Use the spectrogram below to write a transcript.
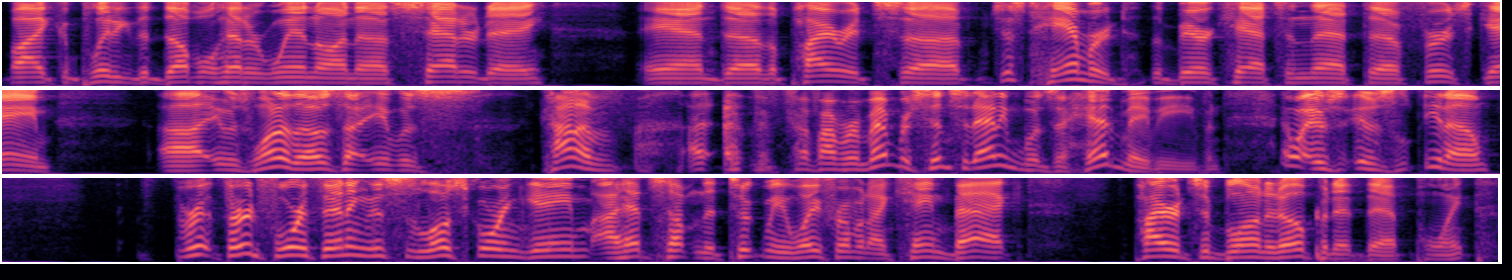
by completing the doubleheader win on uh, Saturday. And the Pirates just hammered the Bearcats in that first game. it was one of those, it was kind of, if I remember, Cincinnati was ahead, maybe even. Anyway, it was, it was you know, th- third, fourth inning. This is a low scoring game. I had something that took me away from it. I came back. Pirates had blown it open at that point.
